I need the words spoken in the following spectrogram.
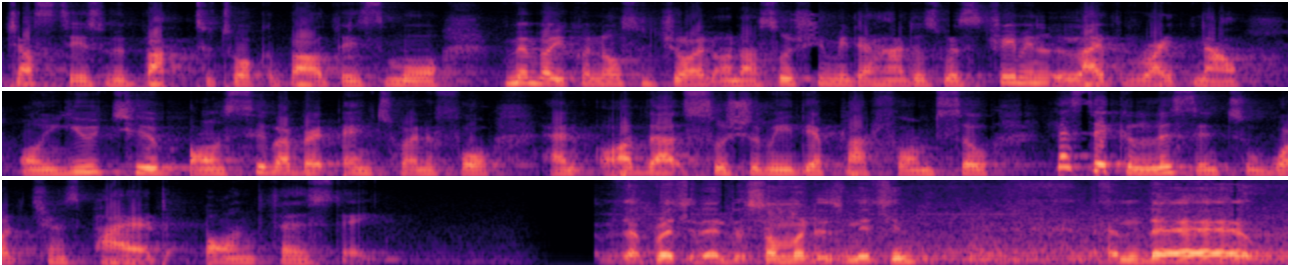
Justice, we're back to talk about this more. Remember, you can also join on our social media handles. We're streaming live right now on YouTube, on Silverbird N24, and other social media platforms. So let's take a listen to what transpired on Thursday. Mr. President to summon this meeting, and uh,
